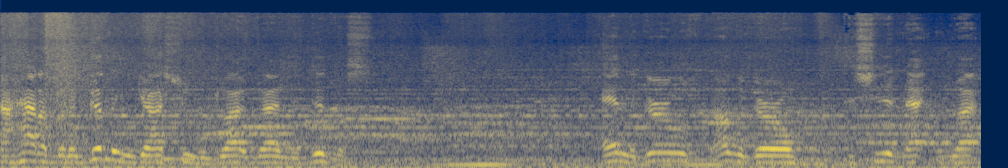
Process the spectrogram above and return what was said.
Now, had I been a good looking guy, she was glad, glad they did this. And the girl, the other girl, she didn't act like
